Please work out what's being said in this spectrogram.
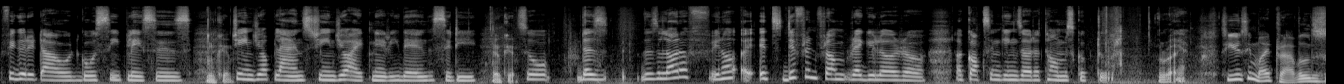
figure it out. Go see places. Okay. Change your plans. Change your itinerary there in the city. Okay. So there's there's a lot of you know it's different from regular uh, a Cox and Kings or a Thomas Cook tour. Right. Yeah. So you see, my travels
